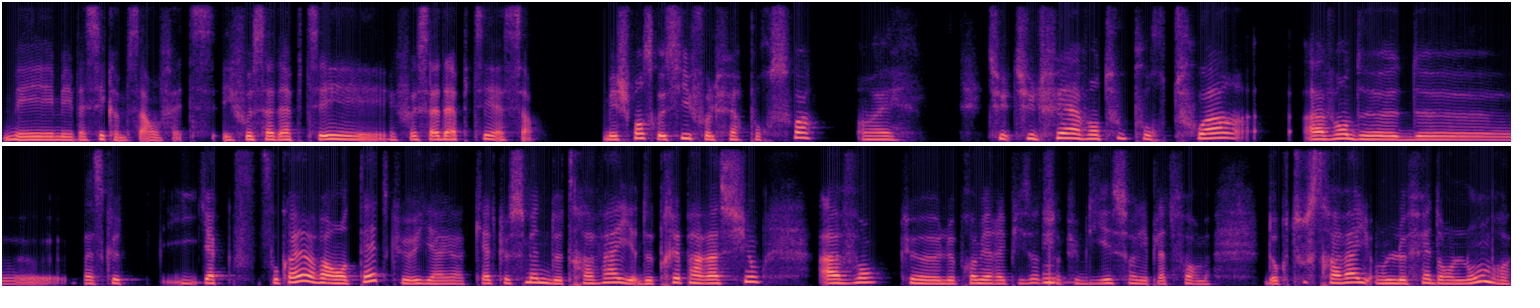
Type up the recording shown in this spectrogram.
Mais, mais bah, c'est comme ça en fait. Il faut s'adapter, il faut s'adapter à ça. Mais je pense qu'aussi il faut le faire pour soi. Ouais. Tu, tu le fais avant tout pour toi, avant de, de... parce que il faut quand même avoir en tête qu'il y a quelques semaines de travail, de préparation avant que le premier épisode soit publié sur les plateformes. Donc tout ce travail, on le fait dans l'ombre,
